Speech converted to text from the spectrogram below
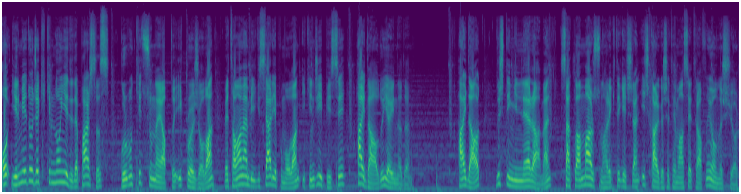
O 27 Ocak 2017'de Parsons, grubun Kitsum'la yaptığı ilk proje olan ve tamamen bilgisayar yapımı olan ikinci EP'si Hideout'u yayınladı. Hideout, dış dinginliğe rağmen saklanma arzusunu harekete geçiren iç kargaşa teması etrafına yoğunlaşıyor.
